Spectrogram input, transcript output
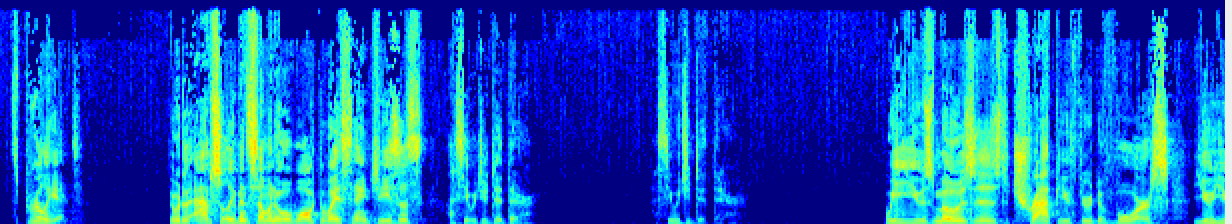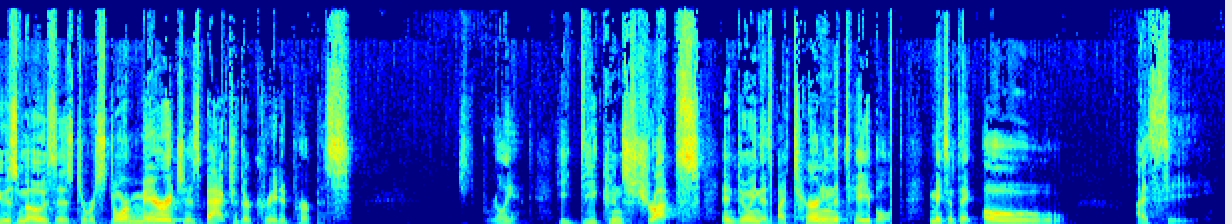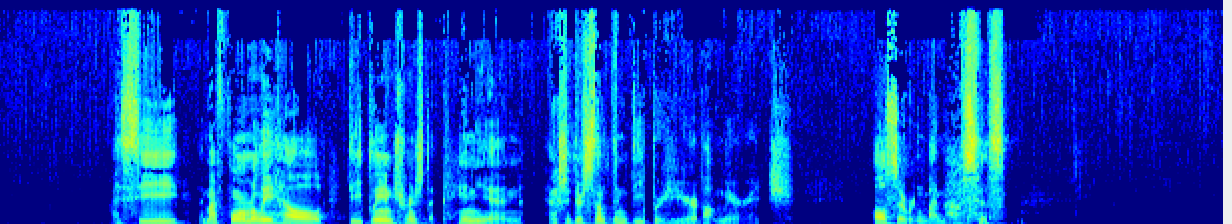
It's brilliant. There would have absolutely been someone who would have walked away saying, Jesus, I see what you did there. I see what you did there. We use Moses to trap you through divorce. You use Moses to restore marriages back to their created purpose. It's brilliant. He deconstructs in doing this by turning the tables. Makes them think, oh, I see. I see that my formerly held, deeply entrenched opinion, actually, there's something deeper here about marriage, also written by Moses.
